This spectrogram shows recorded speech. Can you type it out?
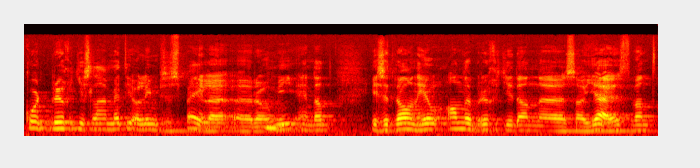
kort bruggetje slaan met die Olympische Spelen, Romy. En dat is het wel een heel ander bruggetje dan zojuist. Want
